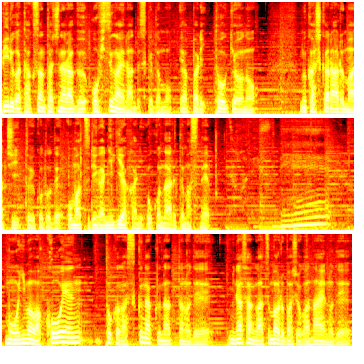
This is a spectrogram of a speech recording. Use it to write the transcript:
ビルがたくさん立ち並ぶオフィス街なんですけどもやっぱり東京の昔からある街ということでお祭りが賑やかに行われてますね。ね。もう今は公園とかが少なくなったので皆さんが集まる場所がないので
